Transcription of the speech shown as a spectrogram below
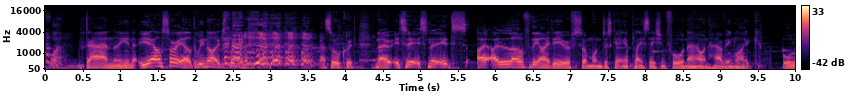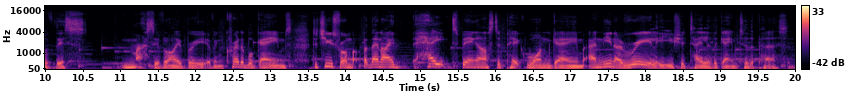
what? Dan, you know, yeah. Oh, sorry, Elle. Did we not explain? That's awkward. No, it's it's it's. I, I love the idea of someone just getting a PlayStation 4 now and having like all of this massive library of incredible games to choose from, but then I hate being asked to pick one game. And you know, really, you should tailor the game to the person,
